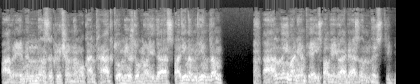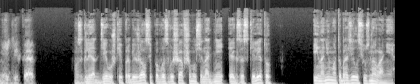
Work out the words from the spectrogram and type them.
По временно заключенному контракту между мной и господином Виндом в данный момент я исполняю обязанности медика». Взгляд девушки пробежался по возвышавшемуся над ней экзоскелету, и на нем отобразилось узнавание.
